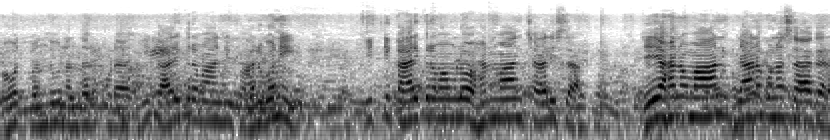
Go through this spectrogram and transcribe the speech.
భగవత్ బంధువులందరూ కూడా ఈ కార్యక్రమాన్ని పాల్గొని ఇట్టి కార్యక్రమంలో హనుమాన్ చాలీస జయ హనుమాన్ జ్ఞానగుణ సాగర.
